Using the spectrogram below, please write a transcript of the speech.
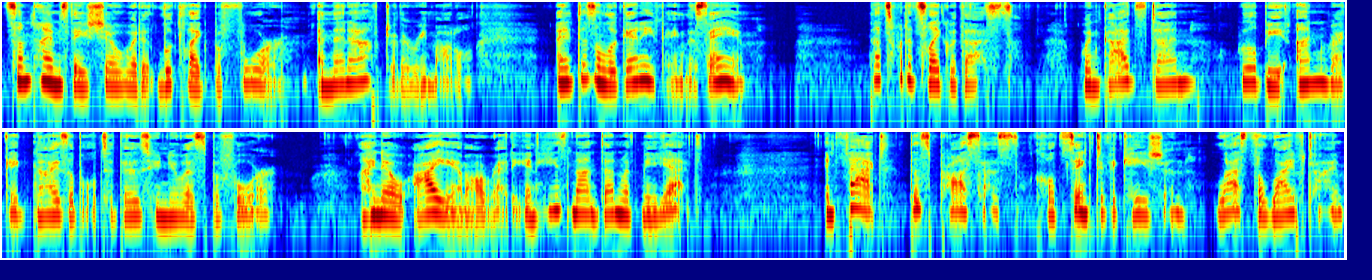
Sometimes they show what it looked like before and then after the remodel, and it doesn't look anything the same. That's what it's like with us. When God's done, we'll be unrecognizable to those who knew us before. I know I am already, and He's not done with me yet. In fact, this process, called sanctification, lasts a lifetime.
